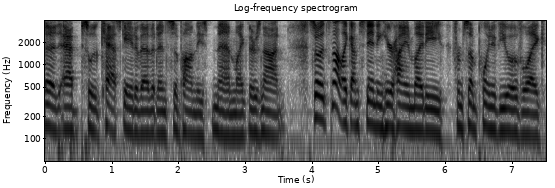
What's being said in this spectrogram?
an absolute cascade of evidence upon these men. Like, there's not. So it's not like I'm standing here high and mighty from some point of view of like,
